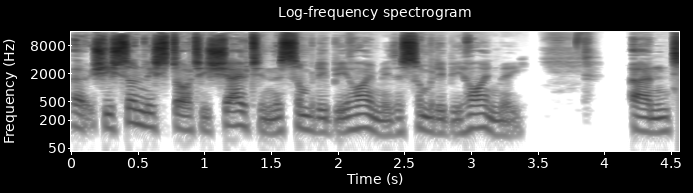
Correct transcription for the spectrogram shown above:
uh, she suddenly started shouting, There's somebody behind me, there's somebody behind me. And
